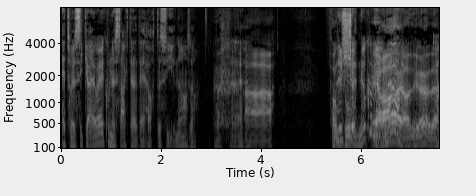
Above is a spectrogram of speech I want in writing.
jeg tror sikkert jeg, jeg kunne sagt at jeg hørte syne, altså. Uh, Du skjønner jo hva jeg ja, mener. Ja, du gjør jo det.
